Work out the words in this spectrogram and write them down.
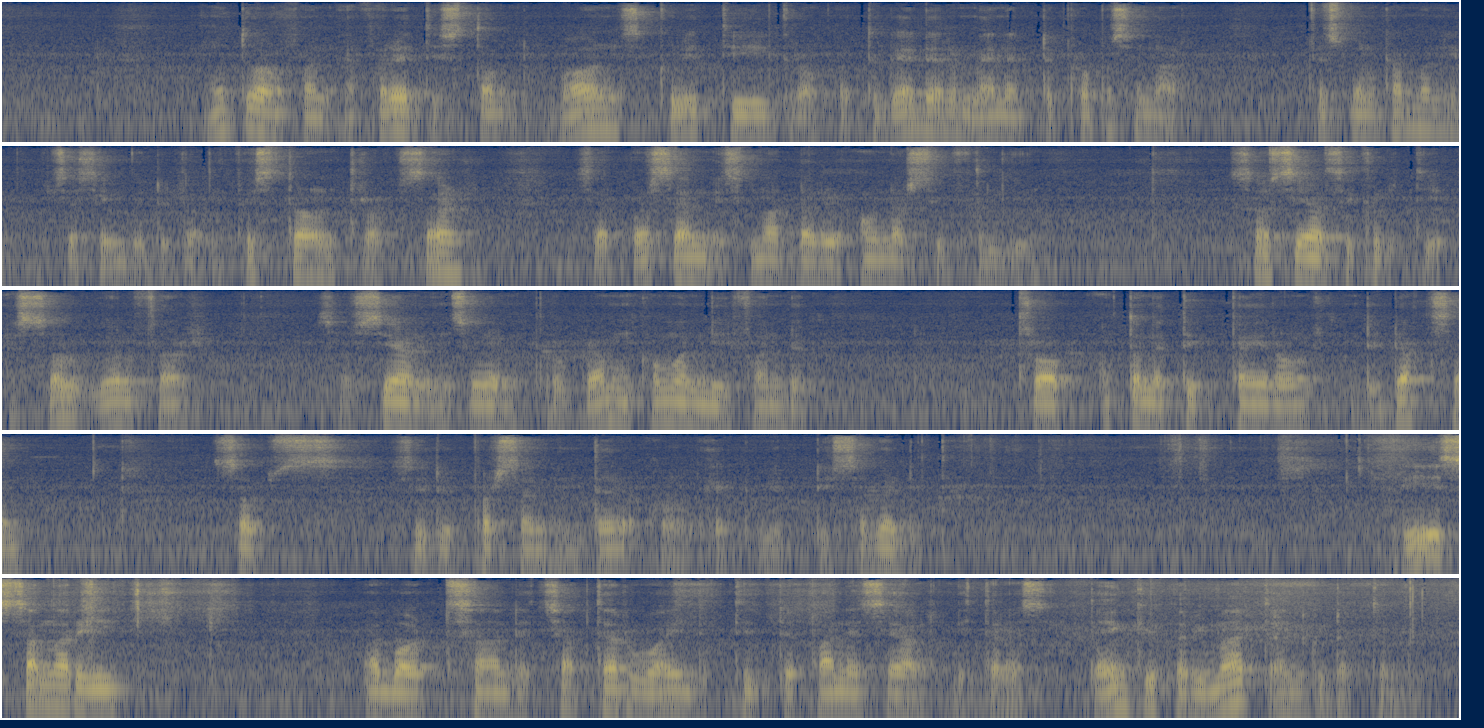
Mutual fund average stock, bond, security, group together, manage the proportional investment company, purchase individual investor, structure, so person is not the ownership value. Social security, assault welfare, social insurance program commonly funded through automatic payroll deduction, subsidy person in there or act with disability. This summary about the chapter why the, the financial literacy. Thank you very much and good afternoon.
